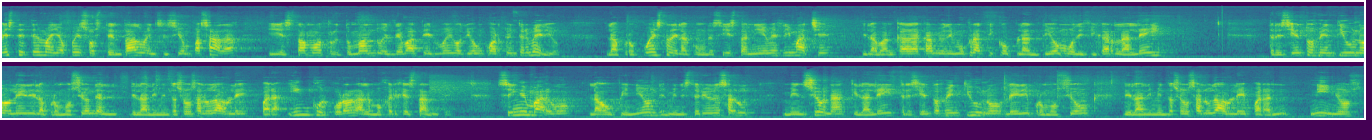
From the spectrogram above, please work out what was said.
este tema ya fue sustentado en sesión pasada y estamos retomando el debate luego de un cuarto intermedio. La propuesta de la congresista Nieves Limache y la bancada Cambio Democrático planteó modificar la ley 321, ley de la promoción de la alimentación saludable, para incorporar a la mujer gestante. Sin embargo, la opinión del Ministerio de Salud menciona que la ley 321, ley de promoción de la alimentación saludable para niños,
